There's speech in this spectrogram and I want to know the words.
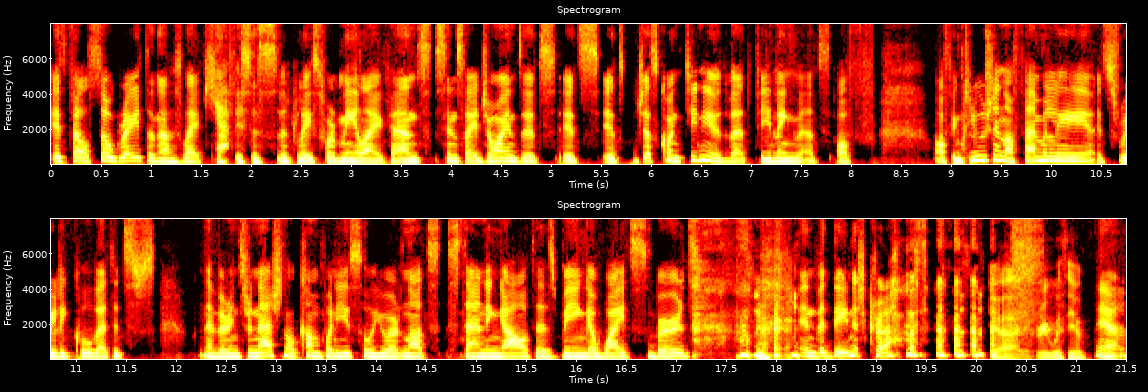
it felt so great and i was like yeah this is the place for me like and since i joined it it's it just continued that feeling that of of inclusion of family. It's really cool that it's a very international company so you are not standing out as being a white bird in the danish crowd. Yeah i agree with you. Yeah.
